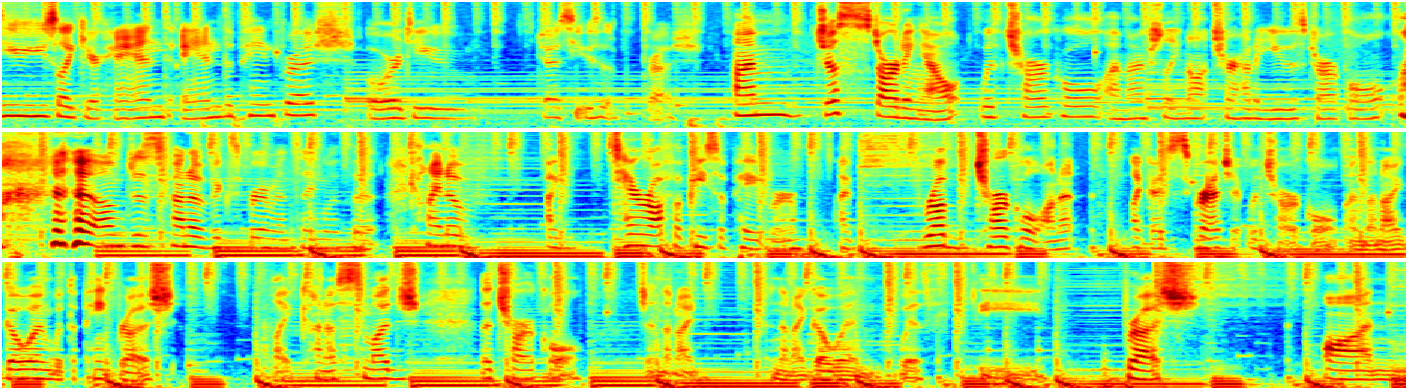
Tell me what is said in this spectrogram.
Do you use like your hand and the paintbrush, or do you just use a brush? I'm just starting out with charcoal. I'm actually not sure how to use charcoal. I'm just kind of experimenting with it. Kind of, I tear off a piece of paper, I rub charcoal on it, like I scratch it with charcoal, and then I go in with the paintbrush, like kind of smudge the charcoal, and then I, and then I go in with the brush on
